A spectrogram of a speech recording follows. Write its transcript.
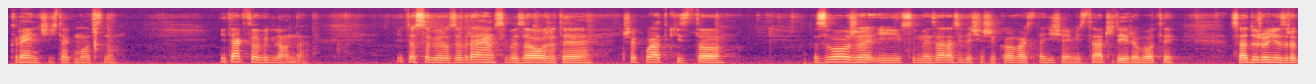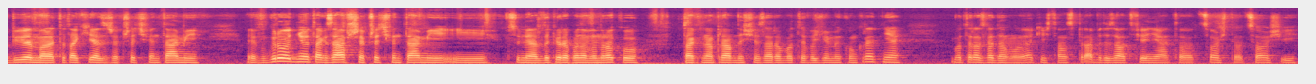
kręcić tak mocno. I tak to wygląda. I to sobie rozebrałem, sobie założę te przekładki, to złożę i w sumie zaraz idę się szykować. Na dzisiaj mi starczy tej roboty. Za dużo nie zrobiłem, ale to tak jest, że przed świętami, w grudniu tak zawsze przed świętami i w sumie aż dopiero po nowym roku tak naprawdę się za robotę weźmiemy konkretnie, bo teraz wiadomo, jakieś tam sprawy do załatwienia, to coś, to coś i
